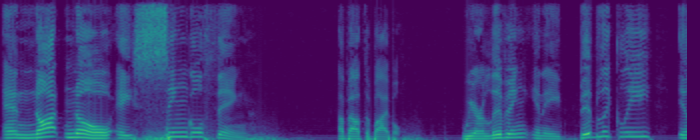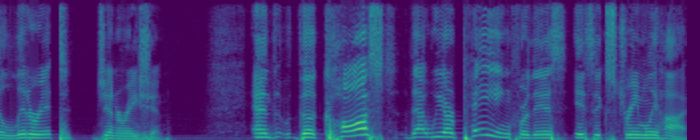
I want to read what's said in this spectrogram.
and not know a single thing about the Bible. We are living in a biblically illiterate generation. And the cost that we are paying for this is extremely high.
